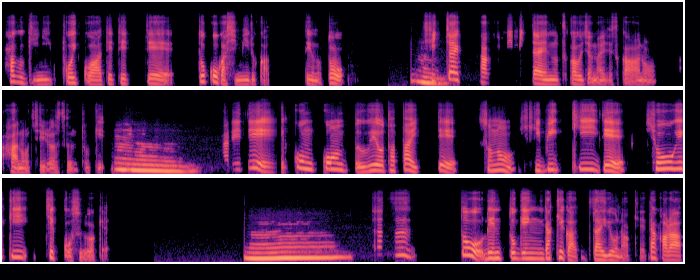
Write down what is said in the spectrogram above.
歯茎に一個一個当ててってどこが染みるかっていうのと、ちっちゃい鏡みたいの使うじゃないですかあの歯の治療する時うん。あれでコンコンと上を叩いてその響きで衝撃チェックをするわけ。うん。2つとレントゲンだけが材料なわけだから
